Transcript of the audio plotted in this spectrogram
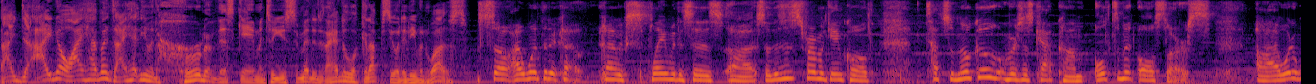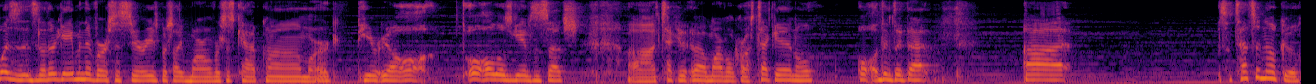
I, I know I haven't. I hadn't even heard of this game until you submitted it. I had to look it up to see what it even was. So I wanted to ki- kind of explain what this is. Uh, so this is from a game called Tatsunoko versus Capcom Ultimate All Stars. Uh, what it was is it's another game in the Versus series, much like Marvel versus Capcom or you know, all, all, all those games and such. Uh, Tekken, uh, Marvel Cross Tekken, all, all things like that. So Tatsunoko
